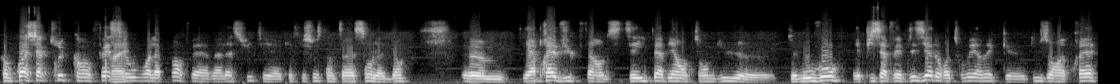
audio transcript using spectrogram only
comme quoi chaque truc qu'on fait, Ouais. ça ouvre la porte vers, vers la suite. Il y a quelque chose d'intéressant là-dedans. Euh, et après, vu que s'était hyper bien entendu euh, de nouveau, et puis ça fait plaisir de retrouver un mec euh, 12 ans après,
